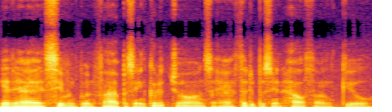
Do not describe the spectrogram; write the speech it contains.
it has 7.5% crit chance and 30% health on kill.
